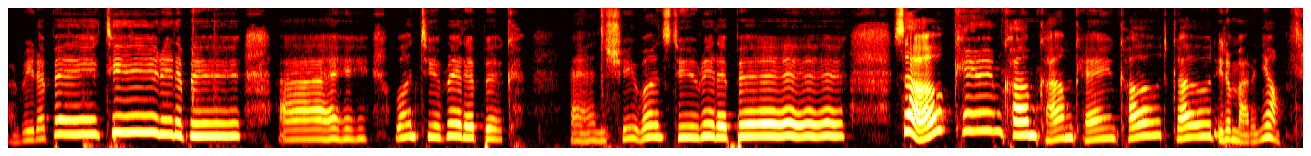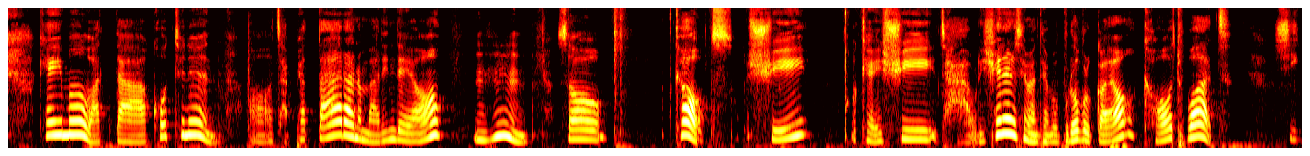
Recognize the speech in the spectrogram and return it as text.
I read a book, to read a book. I want to read a book. And she wants to read a book. So, came, come, come, came, coat, coat. 이런 말은요. came은 왔다. coat는 어, 잡혔다라는 말인데요. 음흠. So, coat. She, okay, she. 자, 우리 쉐넬 쌤한테 한번 물어볼까요? Coat what? She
